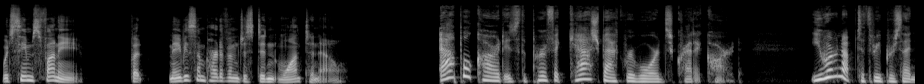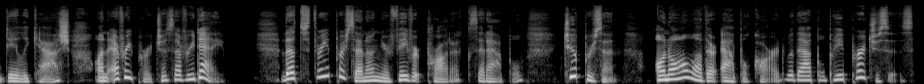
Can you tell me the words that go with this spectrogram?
which seems funny, but maybe some part of him just didn't want to know. Apple Card is the perfect cashback rewards credit card. You earn up to 3% daily cash on every purchase every day. That's 3% on your favorite products at Apple, 2% on all other Apple Card with Apple Pay purchases,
